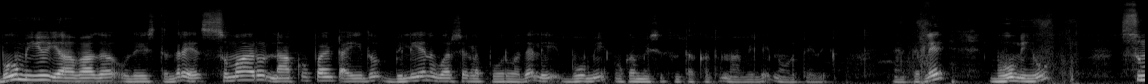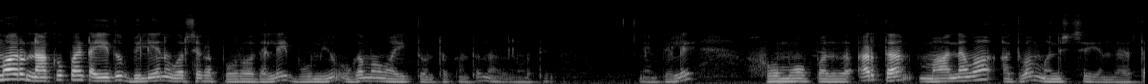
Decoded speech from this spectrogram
ಭೂಮಿಯು ಯಾವಾಗ ಉದಯಿಸಿತು ಅಂದರೆ ಸುಮಾರು ನಾಲ್ಕು ಪಾಯಿಂಟ್ ಐದು ಬಿಲಿಯನ್ ವರ್ಷಗಳ ಪೂರ್ವದಲ್ಲಿ ಭೂಮಿ ಉಗಮಿಸಿತು ನಾವಿಲ್ಲಿ ನೋಡ್ತೀವಿ. ನೆನಪಿರಲಿ, ಭೂಮಿಯು ಸುಮಾರು ನಾಲ್ಕು ಪಾಯಿಂಟ್ ಐದು ಬಿಲಿಯನ್ ವರ್ಷಗಳ ಪೂರ್ವದಲ್ಲಿ ಭೂಮಿಯು ಉಗಮವಾಯಿತು ಅಂತಕ್ಕಂಥದ್ದು ನಾವಿಲ್ಲಿ ನೋಡ್ತೀವಿ. ನೆನಪಿರಲಿ ಹೋಮೋ ಪದದ ಅರ್ಥ ಮಾನವ ಅಥವಾ ಮನುಷ್ಯ ಎಂದರ್ಥ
